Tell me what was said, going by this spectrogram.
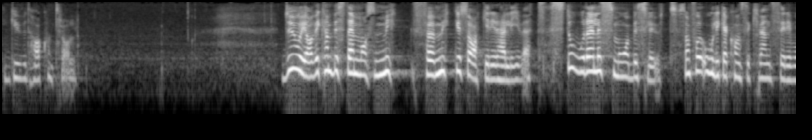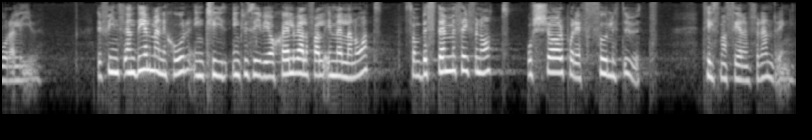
Gud har kontroll. Du och jag, vi kan bestämma oss för mycket saker i det här livet. Stora eller små beslut som får olika konsekvenser i våra liv. Det finns en del människor, inklusive jag själv i alla fall emellanåt, som bestämmer sig för något och kör på det fullt ut tills man ser en förändring.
